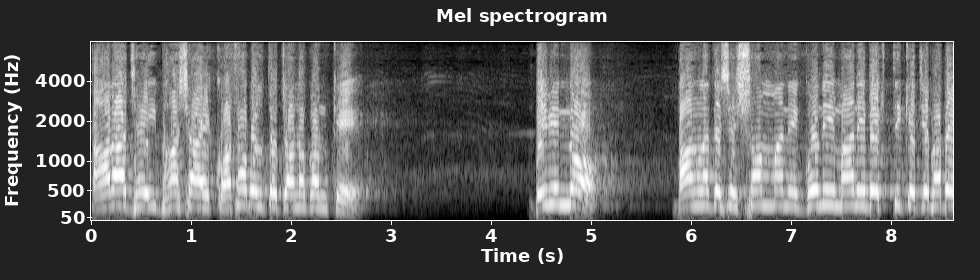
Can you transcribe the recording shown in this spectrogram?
তারা যেই ভাষায় কথা বলতো জনগণকে, বিভিন্ন বাংলাদেশের সম্মানে, গণী মানি ব্যক্তিকে যেভাবে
